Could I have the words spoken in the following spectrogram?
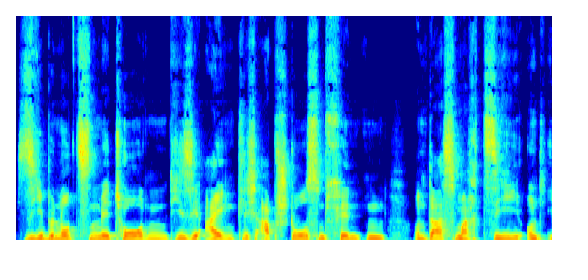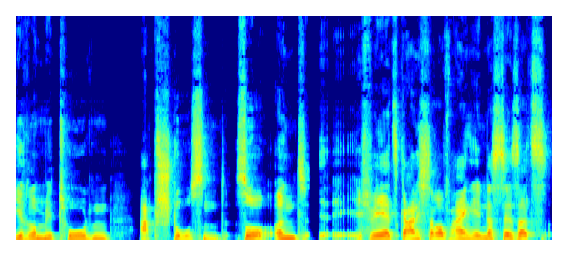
sie benutzen Methoden, die sie eigentlich abstoßend finden und das macht sie und ihre Methoden abstoßend. So, und ich will jetzt gar nicht darauf eingehen, dass der Satz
